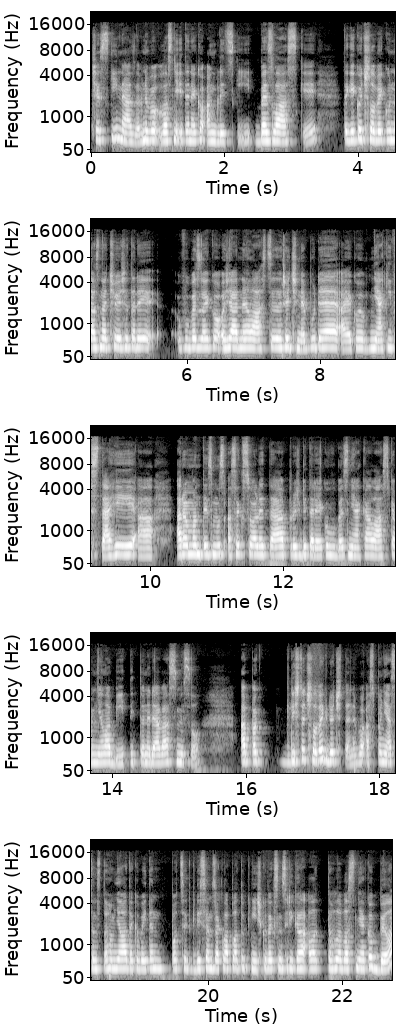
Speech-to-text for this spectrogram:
český název, nebo vlastně i ten jako anglický, bez lásky, tak jako člověku naznačuje, že tady vůbec jako o žádné lásce řeč nebude a jako nějaký vztahy a, a a sexualita, proč by tady jako vůbec nějaká láska měla být, teď to nedává smysl. A pak když to člověk dočte, nebo aspoň já jsem z toho měla takový ten pocit, když jsem zaklapla tu knížku, tak jsem si říkala, ale tohle vlastně jako byla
